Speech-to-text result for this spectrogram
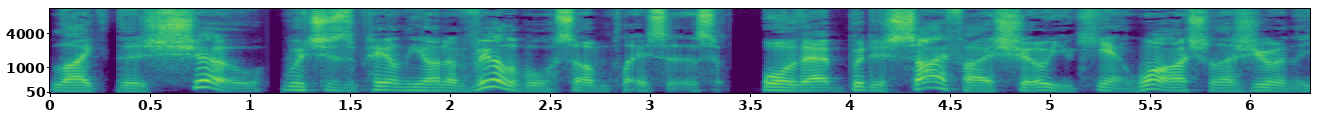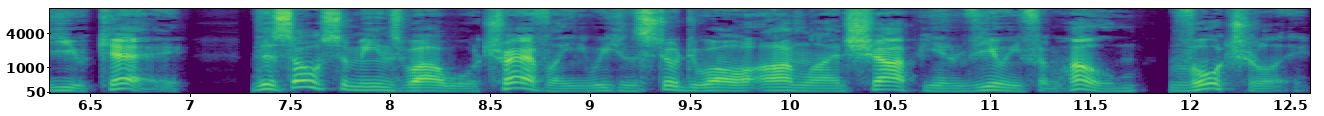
like this show, which is apparently unavailable some places, or that British sci fi show you can't watch unless you're in the UK. This also means while we're traveling, we can still do all our online shopping and viewing from home virtually.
